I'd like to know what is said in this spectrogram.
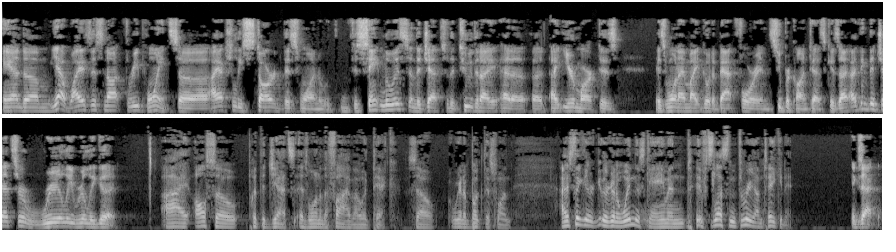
And um, yeah, why is this not three points? Uh, I actually starred this one. The St. Louis and the Jets are the two that I had a, a I earmarked as is one I might go to bat for in Super Contest because I, I think the Jets are really really good. I also put the Jets as one of the five I would pick. So we're going to book this one. I just think they're, they're going to win this game, and if it's less than three, I'm taking it. Exactly.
